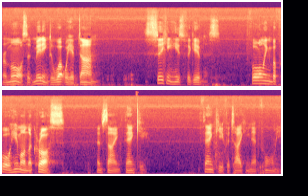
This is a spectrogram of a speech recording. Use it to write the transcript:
remorse, admitting to what we have done, seeking His forgiveness, falling before Him on the cross, and saying, Thank you. Thank you for taking that for me.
